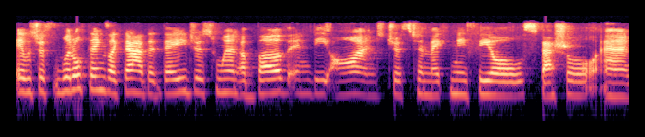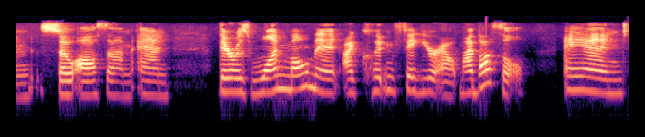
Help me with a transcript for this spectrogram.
it was just little things like that that they just went above and beyond just to make me feel special and so awesome. And there was one moment I couldn't figure out my bustle. And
